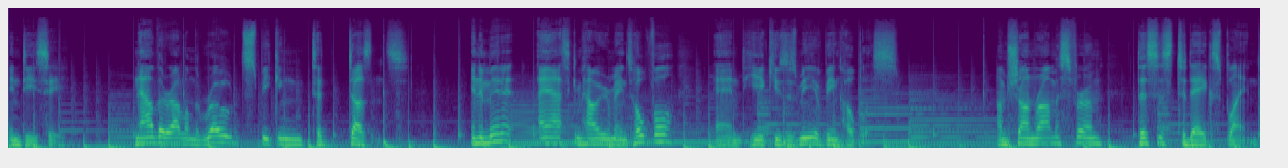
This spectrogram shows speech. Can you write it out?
in DC. Now they're out on the road speaking to dozens. In a minute, I ask him how he remains hopeful, and he accuses me of being hopeless. I'm Sean Ramos Rameswaram. This is Today Explained.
